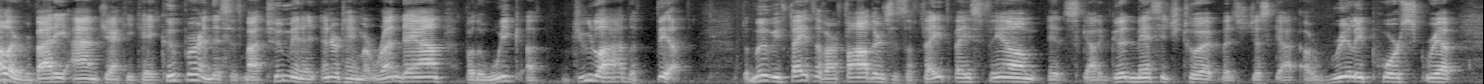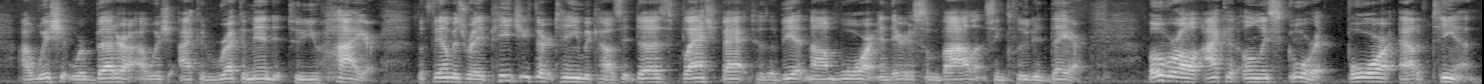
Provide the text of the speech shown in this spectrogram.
Hello, everybody. I'm Jackie K. Cooper, and this is my two minute entertainment rundown for the week of July the 5th. The movie Faith of Our Fathers is a faith based film. It's got a good message to it, but it's just got a really poor script. I wish it were better. I wish I could recommend it to you higher. The film is rated PG 13 because it does flash back to the Vietnam War and there is some violence included there. Overall, I could only score it 4 out of 10.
